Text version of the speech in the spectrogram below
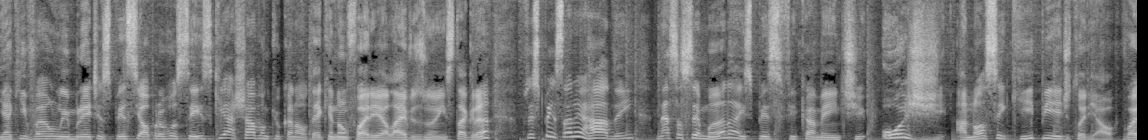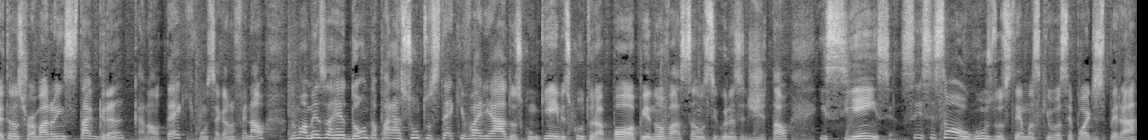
E aqui vai um lembrete especial para vocês que achavam que o Canaltech não faria lives no Instagram. Vocês pensaram errado, hein? Nessa semana, especificamente hoje, a nossa equipe editorial vai transformar o Instagram, Canaltech, com cega no final, numa mesa redonda para assuntos tech variados, com games, cultura pop, inovação, segurança digital e ciência. Esses são alguns dos temas que você pode esperar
